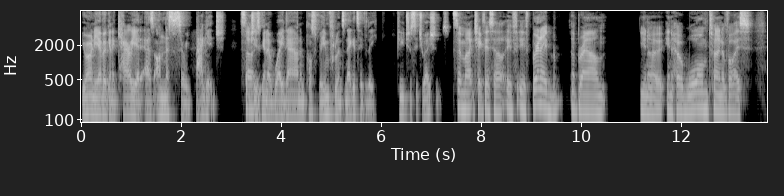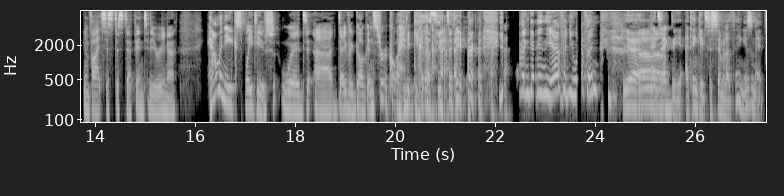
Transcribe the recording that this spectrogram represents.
you're only ever going to carry it as unnecessary baggage, so, which is going to weigh down and possibly influence negatively future situations. So, Mike, check this out. If if Brene uh, Brown, you know, in her warm tone of voice, invites us to step into the arena, how many expletives would uh, David Goggins require to get us into the You haven't get in the effing, you effing. Yeah, um, exactly. I think it's a similar thing, isn't it?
